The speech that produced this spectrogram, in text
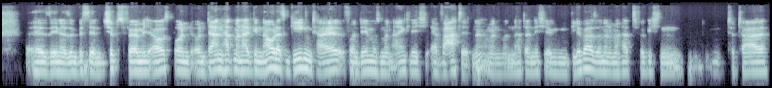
äh, sehen ja so ein bisschen chipsförmig aus. Und, und dann hat man halt genau das Gegenteil von dem, was man eigentlich erwartet. Ne? Man, man hat da nicht irgendeinen Glibber, sondern man hat wirklich ein total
